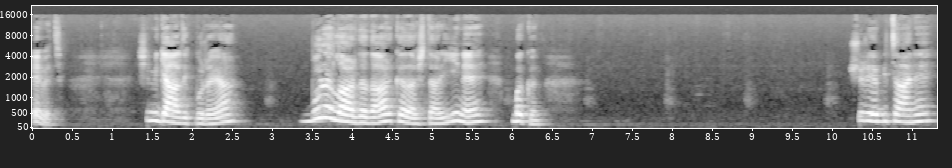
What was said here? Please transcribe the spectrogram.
Evet. Şimdi geldik buraya. Buralarda da arkadaşlar yine bakın. Şuraya bir tane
